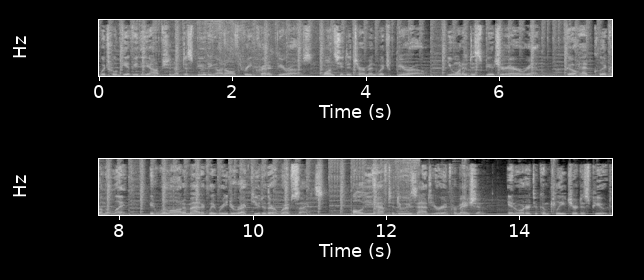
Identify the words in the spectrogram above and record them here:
which will give you the option of disputing on all three credit bureaus. Once you determine which bureau you want to dispute your error in, go ahead click on the link, it will automatically redirect you to their websites. All you have to do is add your information, in order to complete your dispute.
